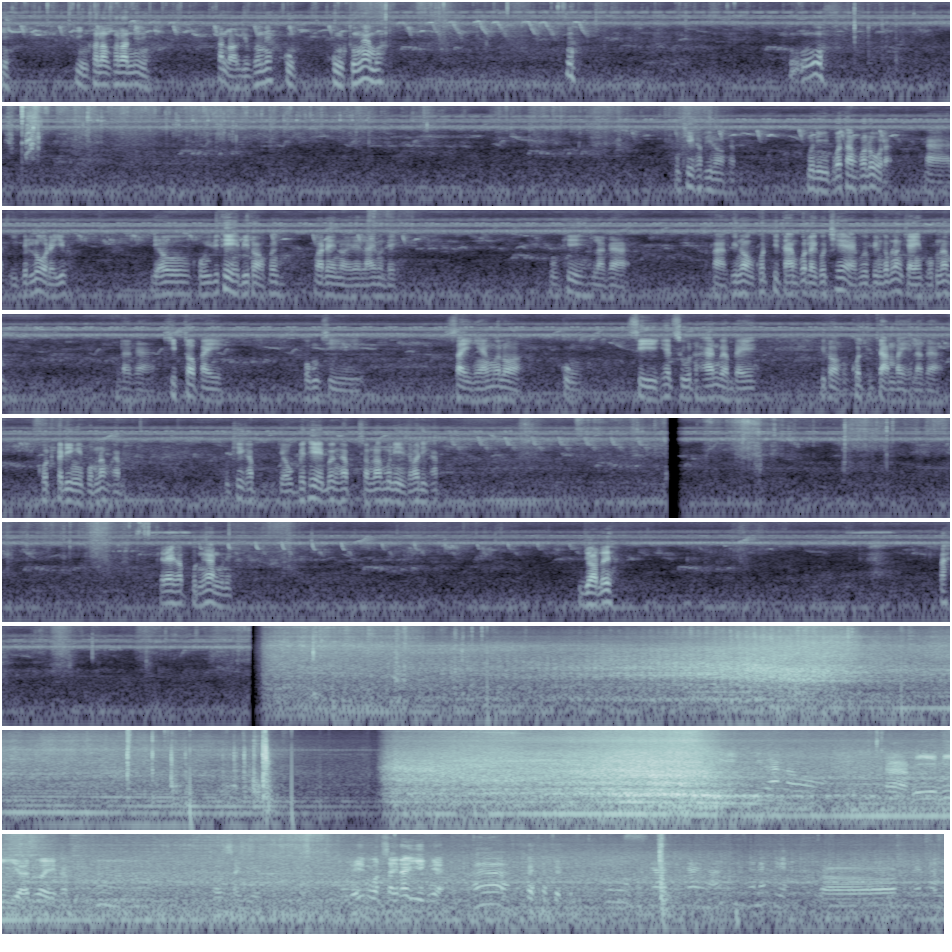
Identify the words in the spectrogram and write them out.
นี่กิ่งคอลอนคอลอนนี่นี่มันออกอยู่ตรงเนี้ยกุ้งกุ้งตัวงามวะโอ้โหโอเคครับพี่น้องครับมือนี้ว่าทำข้าวโลดอะอ่าอีเป็นโลดได้อยู่ เดี๋ยวผมมีวิธีให้พี่น้องเพิ่งมาได้หน่อยหลายๆมันเลยโอเคแล้วก็ฝากพี่น้องกดติดตามกดไลค์กดแชร์เพื่อเป็นกำลังใจให้ผมนํแล้วก็คลิปต่อไป ผมสีใส่หยังมารอกุ้งสีเฮ็ดสูตรอาหารแบบใดพี่น้องกดติดตามไปแล้วก็กดกระดิ่งให้ผมนํครับโอเคครับเดี๋ยวไปเทเบิ้งครับสำหรับมื้อนี้สวัสดีครับไปได้ครับผลงานวันนี้ ยอดเลย ไปเยื่อโลอ่า มีมีเหยื่อด้วยครับเราใส่เหยื่อเฮ้ยหมดใส่ได้อีกเนี่ย เออได้ได้นะได้ ครับ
